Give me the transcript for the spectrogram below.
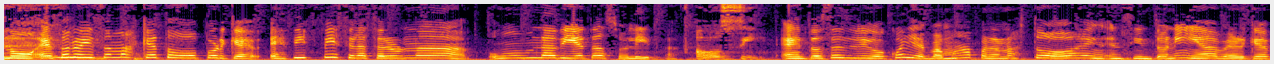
No, eso lo hice más que todo porque es difícil hacer una, una dieta solita. oh, sí. Entonces digo, oye, vamos a ponernos todos en, en sintonía, ver qué,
